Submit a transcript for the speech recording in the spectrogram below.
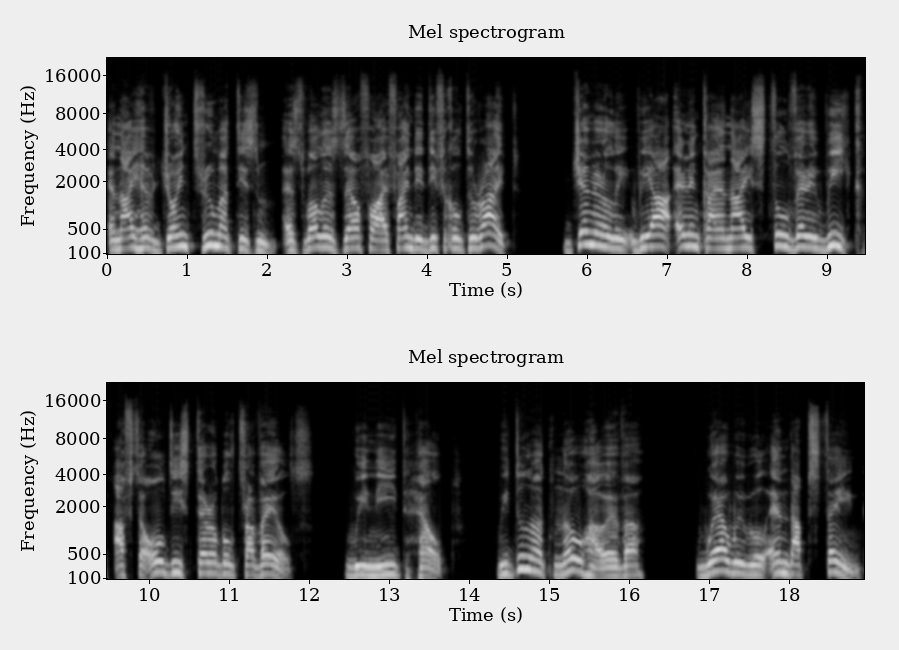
and I have joint rheumatism as well as therefore I find it difficult to write. Generally, we are, Elinka and I, still very weak after all these terrible travails. we need help. We do not know, however, where we will end up staying.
